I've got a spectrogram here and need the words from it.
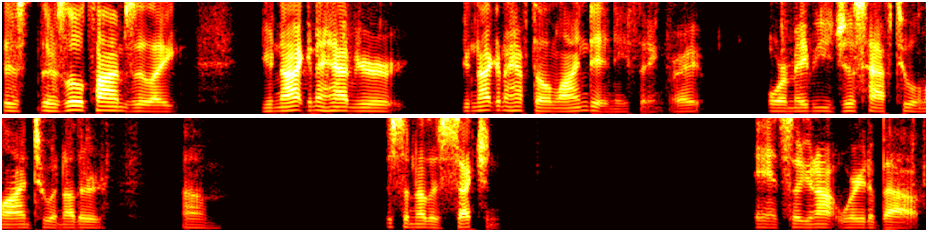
there's there's little times that like you're not gonna have your you're not gonna have to align to anything, right? Or maybe you just have to align to another um, just another section. And so you're not worried about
